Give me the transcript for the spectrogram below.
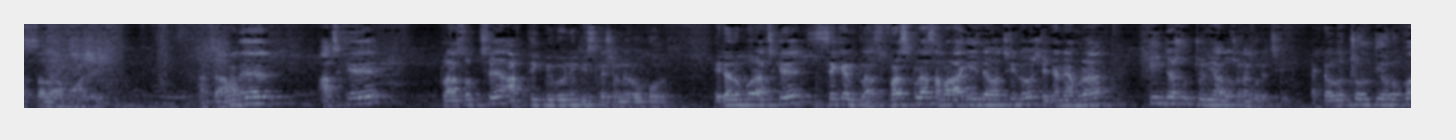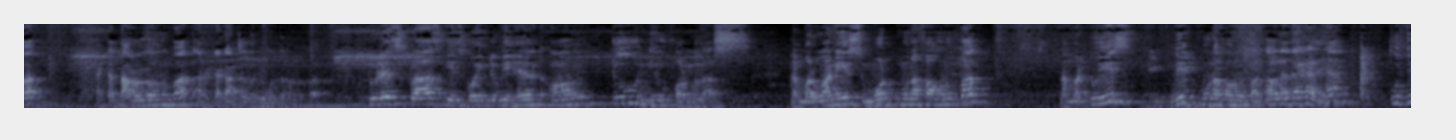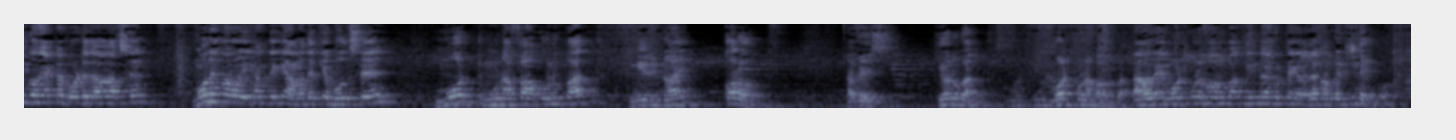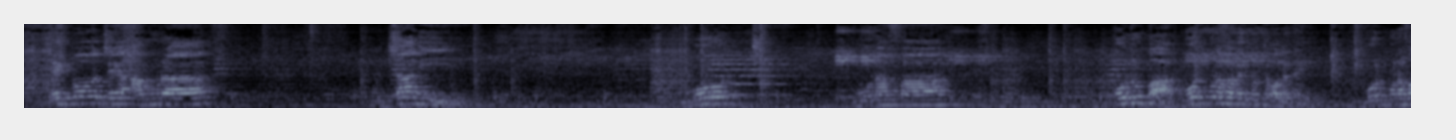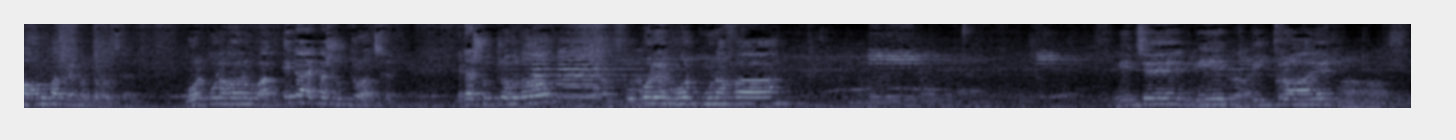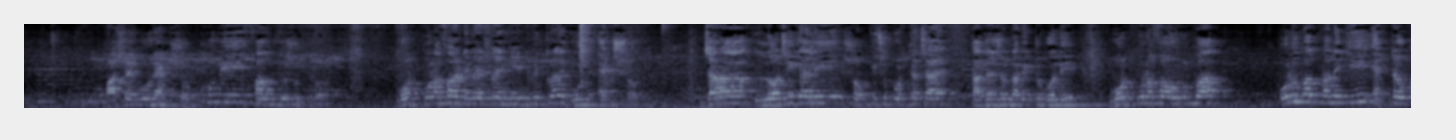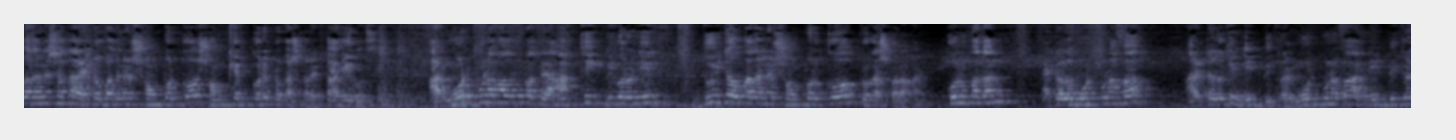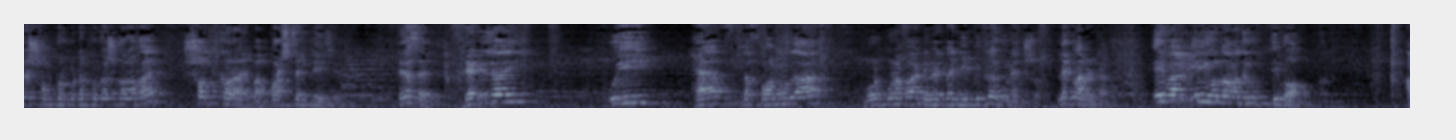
আসসালামু আলাইকুম। আচ্ছা আমাদের আজকে ক্লাস হচ্ছে আর্থিক বিবরণী বিশ্লেষণের উপর এটার উপর আজকে সেকেন্ড ক্লাস ফার্স্ট ক্লাস আমার আগেই দেওয়া ছিল সেখানে আমরা তিনটা সূত্র নিয়ে আলোচনা করেছি। একটা হলো চলতি অনুপাত একটা তারল্য অনুপাত আর একটা কার্যকরী মূলধন অনুপাত। Today's class is going to be held on two new formulas number one is মোট মুনাফা অনুপাত নাম্বার টু ইজ নিট মুনাফা অনুপাত। তাহলে দেখাই হ্যাঁ? উদ্দীপক একটা বোর্ডে দেওয়া আছে। মনে করো এখান থেকে আমাদেরকে বলছে, মোট মুনাফা অনুপাত নির্ণয় করো। হাফিজ, কি অনুপাত? মোট মুনাফা অনুপাত। তাহলে মোট মুনাফা অনুপাত নির্ণয় করতে গেলে দেখো আমরা কি লিখব? লিখব যে আমরা জানি মোট মুনাফা অনুপাত, মোট মুনাফা বের করতে বলে নাই। মোট মুনাফা অনুপাত বের করতে বলছে। মোট মুনাফা অনুপাত, এটা একটা সূত্র আছে। এটা সূত্র হলো, উপরে মোট মুনাফা, নিচে নিট বিক্রয়, পাশে গুণ একশো। খুবই ফালতু সূত্র। মোট মুনাফা ডিভাইড বাই নিট বিক্রয় গুণ একশো। যারা লজিক্যালি সবকিছু পড়তে চায়, তাদের জন্য আমি একটু বলি, মোট মুনাফা অনুপাত অনুপাত মানে কি? একটা উপাদানের সাথে আরেকটা উপাদানের সম্পর্ক সংক্ষেপ করে প্রকাশ করে। এটা আগেই বলছি। আর মোট মুনাফা অনুপাতে আর্থিক বিবরণীর দুইটা উপাদানের সম্পর্ক প্রকাশ করা হয়। কোন উপাদান? একটা হলো মোট মুনাফা, আরেকটা হলো কি? নিট বিক্রয়। মোট মুনাফা আর নিট বিক্রয়ের সম্পর্কটা প্রকাশ করা হয় শতকরায় বা পার্সেন্টেজে ঠিক আছে? That is why we have the formula মোট মুনাফা ডিভাইড বাই নিট বিক্রয় গুণ একশো। লিখলাম এটা। এবার এই হলো আমাদের উদ্দীপক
